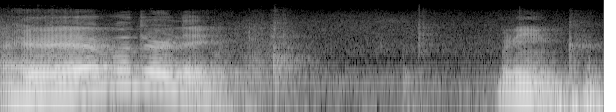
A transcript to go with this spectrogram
É, Vanderlei. Brinca.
